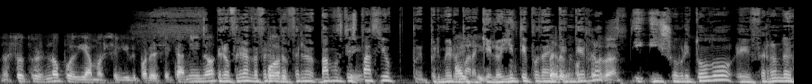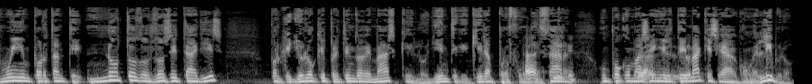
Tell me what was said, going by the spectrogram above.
Nosotros no podíamos seguir por ese camino. Pero Fernando, Fernando, vamos despacio, primero para que el oyente pueda entenderlo y, sobre todo, Fernando, es muy importante, no todos los detalles, porque yo lo que pretendo además que el oyente que quiera profundizar ah, un poco más en el tema, que se haga con el libro.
